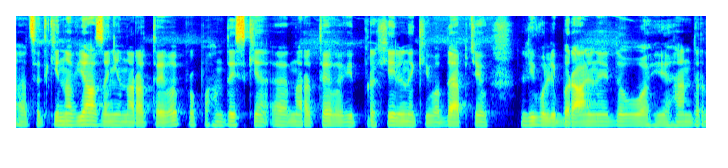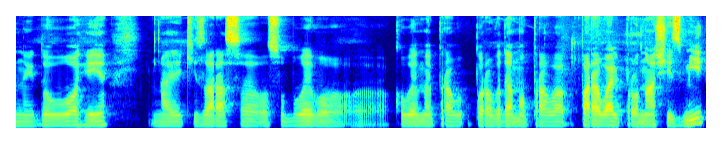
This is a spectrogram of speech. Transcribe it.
е, це такі нав'язані наративи, пропагандистські е, наративи від прихильників, адептів ліволіберальної ідеології, гендерної ідеології, які зараз е, особливо, е, коли ми проведемо паралель про наші ЗМІ,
